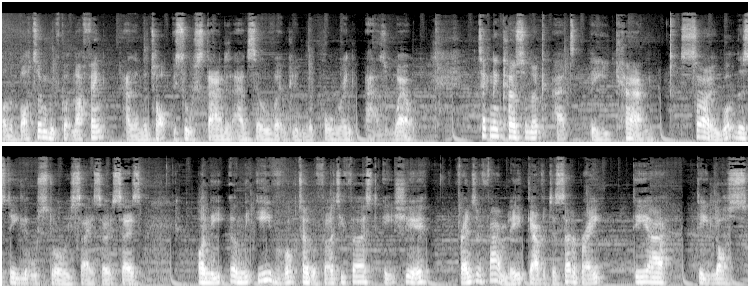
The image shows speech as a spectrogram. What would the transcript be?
On the bottom we've got nothing. And on the top it's all standard and silver including the pull ring as well. Taking a closer look at the can. So what does the little story say? So it says on the on the eve of October 31st each year friends and family gather to celebrate Dia de los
